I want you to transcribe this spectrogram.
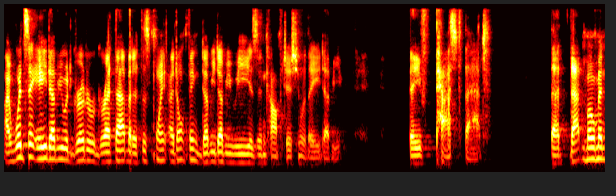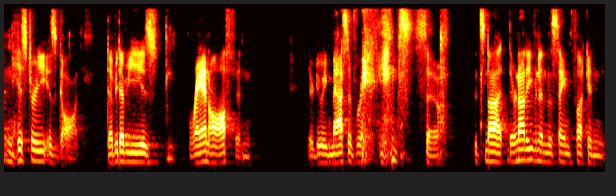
I would say AEW would grow to regret that, but at this point, I don't think WWE is in competition with AEW. They've passed that. That that moment in history is gone. WWE is ran off and they're doing massive ratings, so it's not they're not even in the same fucking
